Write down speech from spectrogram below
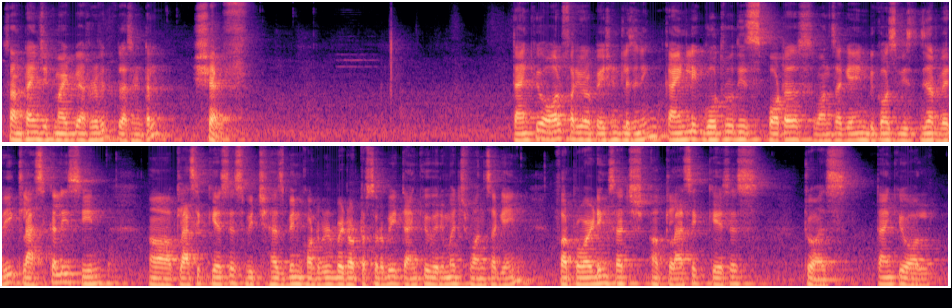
Sometimes it might be associated with placental shelf. Thank you all for your patient listening. Kindly go through these spotters once again because these are very classically seen uh, classic cases which has been contributed by Dr. Surabhi. Thank you very much once again for providing such uh, classic cases to us. Thank you all.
